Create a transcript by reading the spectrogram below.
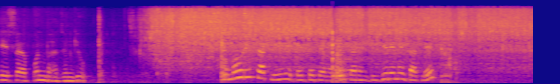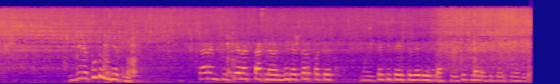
ठेसा आपण भाजून घेऊ. मोहरीच टाकली होतं त्याच्यामध्ये कारण की जिरे नाही टाकले. जिरे कुठून घेतले? कारण की तेलात टाकल्यावर जिरे करपत येत मग त्याची टेस्ट वेगळीच लागते. कुठल्याची टेस्ट वेगळी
